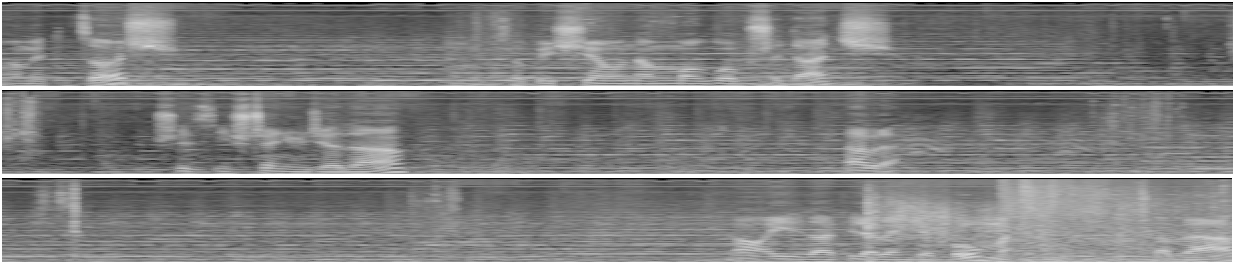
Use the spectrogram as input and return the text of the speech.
Mamy tu coś, co by się nam mogło przydać przy zniszczeniu dziada. Dobra. No i za chwilę będzie boom. Dobra.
